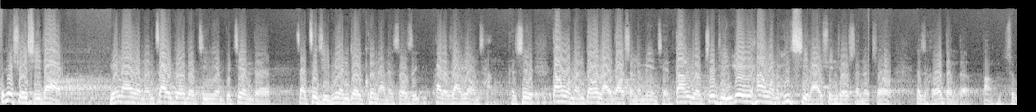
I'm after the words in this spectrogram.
我就学习到。原来我们再多的经验，不见得在自己面对困难的时候是派得上用场。可是，当我们都来到神的面前，当有肢体愿意和我们一起来寻求神的时候，那是何等的帮助！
